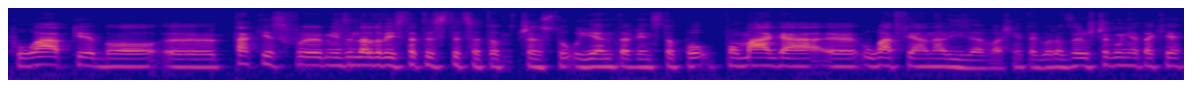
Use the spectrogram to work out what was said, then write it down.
pułapie, bo e, tak jest w międzynarodowej statystyce to często ujęte, więc to po, pomaga, e, ułatwia analizę właśnie tego rodzaju, szczególnie takie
